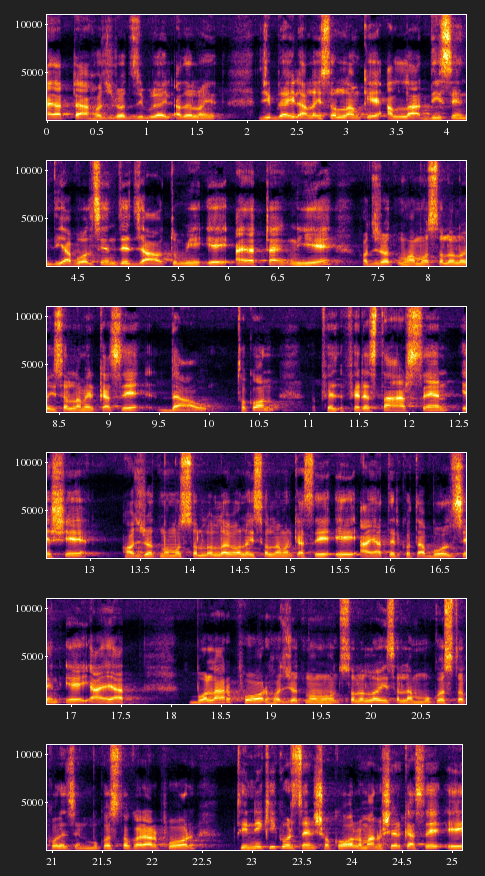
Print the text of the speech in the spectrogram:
আয়াতটা হজরত জিব্রাইল আদালয় জিব্রাইল আলাইসাল্লামকে আল্লাহ দিছেন। দিয়া বলছেন যে, যাও, তুমি এই আয়াতটা নিয়ে হজরত মোহাম্মদ সাল্লি সাল্লামের কাছে দাও। তখন ফেরেস্তা আসছেন, এসে হজরত মোহাম্মদ সাল্লাহ আলাইসাল্লামের কাছে এই আয়াতের কথা বলছেন। এই আয়াত বলার পর হজরত মোহাম্মদ সাল্লাহ সাল্লাম মুখস্থ করেছেন। মুখস্থ করার পর তিনি কি করছেন? সকল মানুষের কাছে এই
